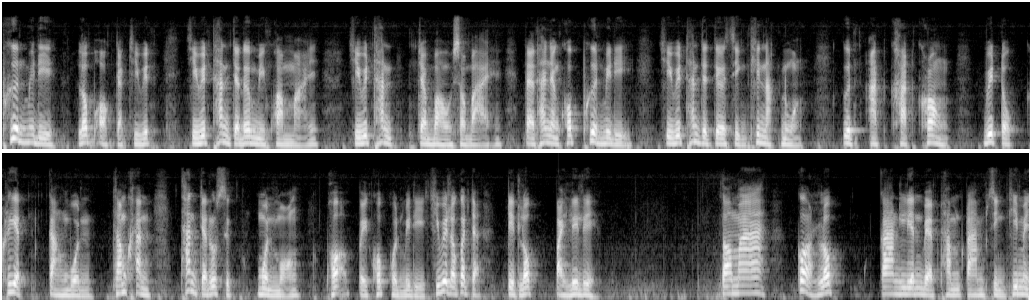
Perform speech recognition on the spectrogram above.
เพื่อนไม่ดีลบออกจากชีวิต ชีวิตท่านจะเริ่มมีความหมาย ชีวิตท่านจะเบาสบาย แต่ถ้ายังคบเพื่อนไม่ดี ชีวิตท่านจะเจอสิ่งที่หนักหน่วง อึดอัดขัดคล่อง วิตกเครียดกังวลสำคัญท่านจะรู้สึกหม่นหมอง เพราะไปคบคนไม่ดี ชีวิตเราก็จะติดลบไปเรื่อยๆ ต่อมาก็ลบการเรียนแบบทำตามสิ่งที่ไม่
